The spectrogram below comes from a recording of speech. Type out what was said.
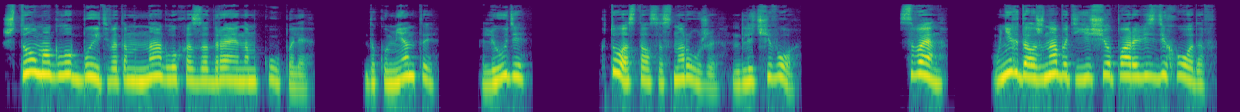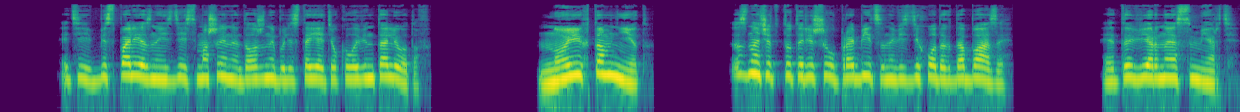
Что могло быть в этом наглухо задраенном куполе? Документы? Люди? Кто остался снаружи? Для чего? Свен, у них должна быть еще пара вездеходов. Эти бесполезные здесь машины должны были стоять около винтолетов. Но их там нет. Значит, кто-то решил пробиться на вездеходах до базы. Это верная смерть.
